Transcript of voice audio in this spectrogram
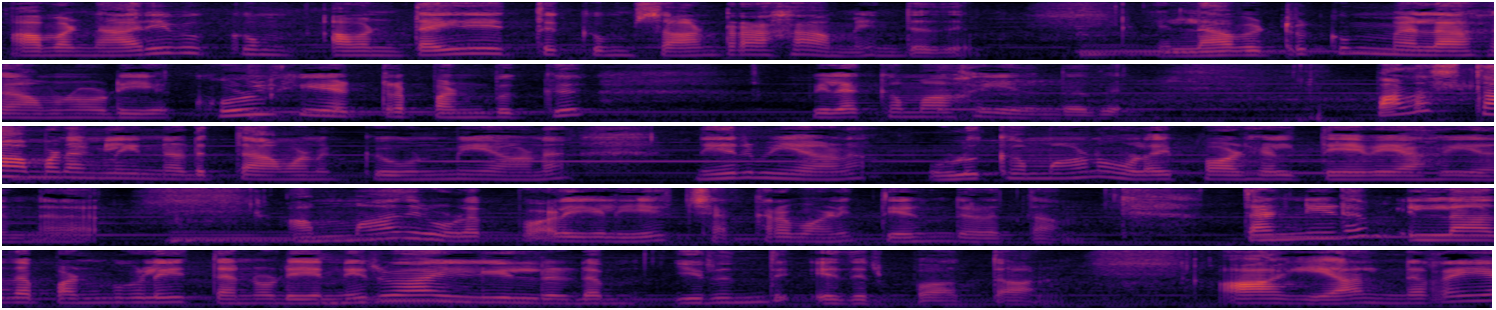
அவன் அறிவுக்கும் அவன் தைரியத்துக்கும் சான்றாக அமைந்தது. எல்லாவற்றுக்கும் மேலாக அவனுடைய கொள்கையற்ற பண்புக்கு விளக்கமாக இருந்தது. பல ஸ்தாபனங்களை நடத்த அவனுக்கு உண்மையான நேர்மையான ஒழுக்கமான உழைப்பாளிகள் தேவையாக இருந்தனர். அம்மாதிரி உழைப்பாளிகளையே சக்கரபாணி தேர்ந்தெடுத்தான். தன்னிடம் இல்லாத பண்புகளை தன்னுடைய நிர்வாகிகளிடம் இருந்து எதிர்பார்த்தான். ஆகையால் நிறைய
